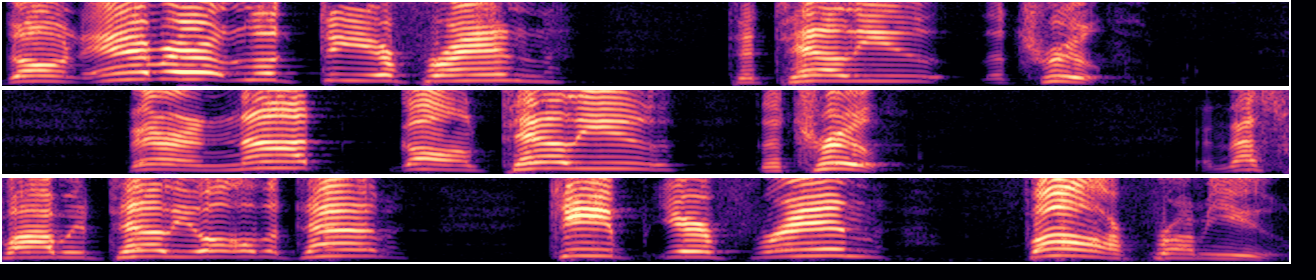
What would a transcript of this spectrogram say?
Don't ever look to your friend to tell you the truth. They're not going to tell you the truth. And that's why we tell you all the time keep your friend far from you,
